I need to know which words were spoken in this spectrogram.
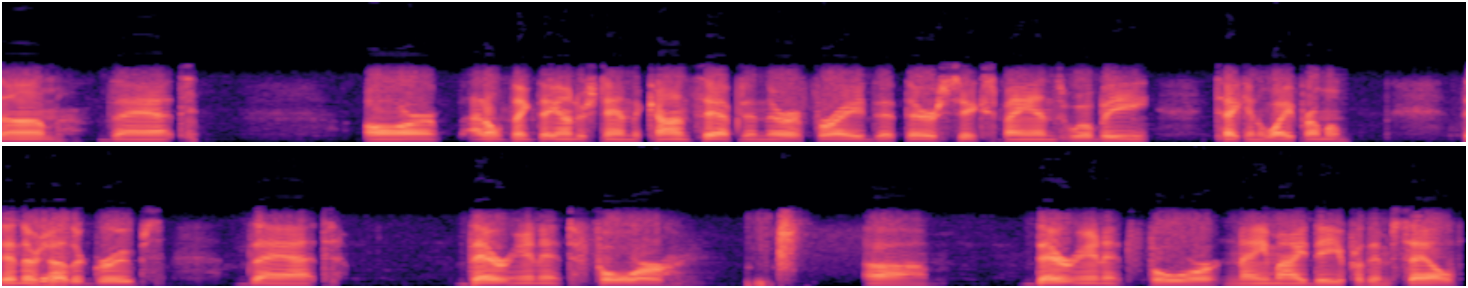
some that are, I don't think they understand the concept and they're afraid that their six fans will be taken away from them. Then there's Yeah. other groups that they're in it for um, they're in it for name ID for themselves,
